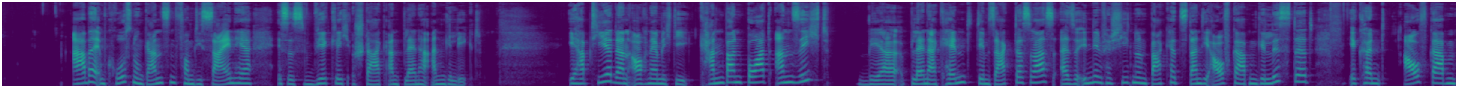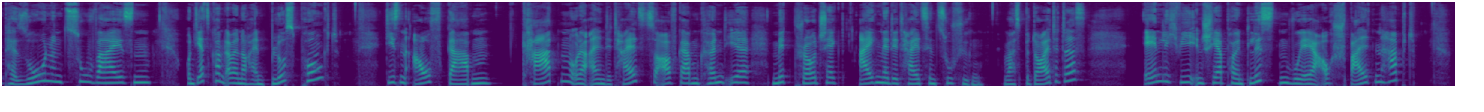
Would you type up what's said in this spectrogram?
Aber im Großen und Ganzen vom Design her ist es wirklich stark an Blender angelegt. Ihr habt hier dann auch nämlich die Kanban-Board-Ansicht. Wer Blender kennt, dem sagt das was. Also in den verschiedenen Buckets dann die Aufgaben gelistet. Ihr könnt Aufgaben Personen zuweisen. Und jetzt kommt aber noch ein Pluspunkt. Diesen Aufgaben Karten oder allen Details zu Aufgaben könnt ihr mit Project eigene Details hinzufügen. Was bedeutet das? Ähnlich wie in SharePoint Listen, wo ihr ja auch Spalten habt,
